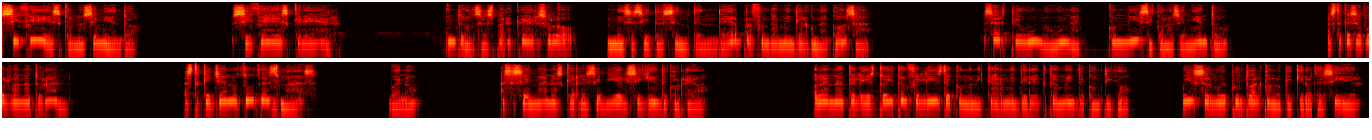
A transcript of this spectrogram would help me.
Si fe es conocimiento, si fe es creer, entonces para creer solo necesitas entender profundamente alguna cosa, hacerte uno una con ese conocimiento, hasta que se vuelva natural, hasta que ya no dudes más. Bueno, hace semanas que recibí el siguiente correo. Hola Natalie, estoy tan feliz de comunicarme directamente contigo. Voy a ser muy puntual con lo que quiero decir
